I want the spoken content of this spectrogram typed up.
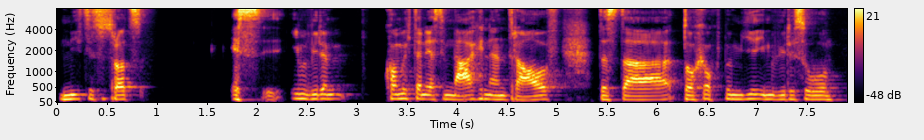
Nichtsdestotrotz, es immer wieder komme ich dann erst im Nachhinein drauf, dass da doch auch bei mir immer wieder so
